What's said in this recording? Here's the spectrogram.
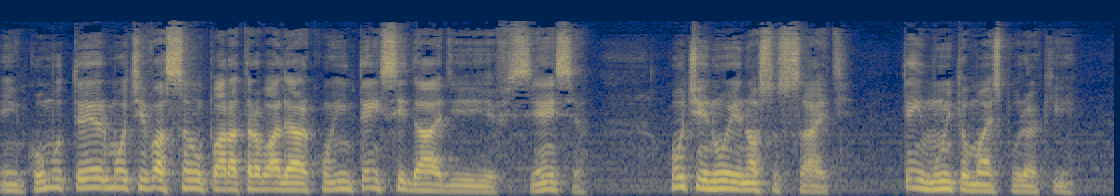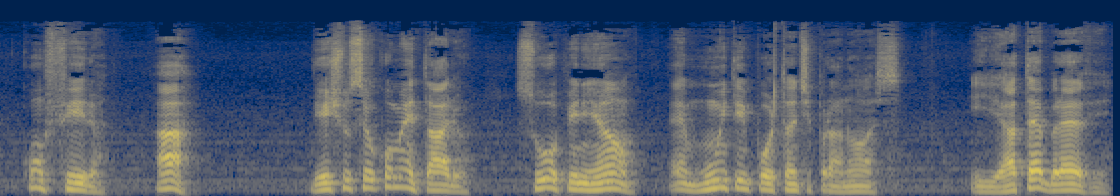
em como ter motivação para trabalhar com intensidade e eficiência, continue nosso site. Tem muito mais por aqui. Confira. Ah, deixe o seu comentário. Sua opinião é muito importante para nós. E até breve.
